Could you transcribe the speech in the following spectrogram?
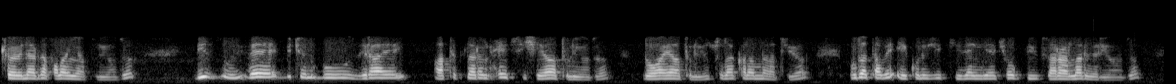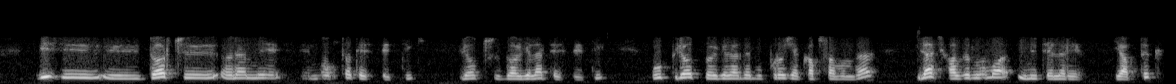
köylerde falan yapılıyordu. Biz ve bütün bu zira atıkların hepsi şeye atılıyordu. Doğaya atılıyor, sulak alanlar atıyor. Bu da tabii ekolojik dengeye çok büyük zararlar veriyordu. Biz e, dört önemli nokta tespit ettik. Pilot bölgeler tespit ettik. Bu pilot bölgelerde bu proje kapsamında ilaç hazırlama üniteleri yaptık.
